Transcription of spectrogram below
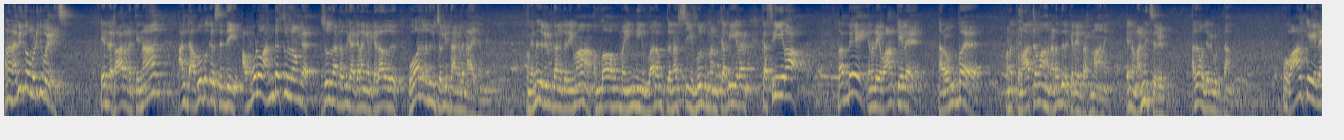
ஆனால் நபித்துவம் முடிஞ்சு போயிடுச்சு. என்ற காரணத்தினால் அந்த அபூபக்கர் சித்தி அவ்வளோ அந்தஸ்து உள்ளவங்க சுல்தான்ட்ட வந்து கேட்குறாங்க எனக்கு ஏதாவது ஓதுறதுக்கு சொல்லித்தாங்களே நாயகமே. அவங்க என்ன சொல்லி கொடுத்தாங்க தெரியுமா? அல்லாஹும் இன்னி வரம் நஃப்சி துல்மன் கபீரன் கசீரா. ரப்பே என்னுடைய வாழ்க்கையில் நான் ரொம்ப உனக்கு மாற்றமாக நடந்திருக்கிறேன் ரஹ்மானே. என்னை மன்னிச்சிரு. அதான் சொல்லிக் சொல்லி கொடுத்தாங்க வாழ்க்கையில்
